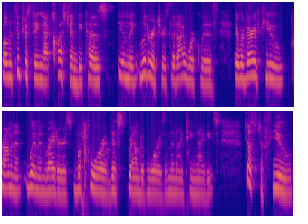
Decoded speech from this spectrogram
Well, it's interesting that question because in the literatures that I work with, there were very few prominent women writers before this round of wars in the 1990s. Just a few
